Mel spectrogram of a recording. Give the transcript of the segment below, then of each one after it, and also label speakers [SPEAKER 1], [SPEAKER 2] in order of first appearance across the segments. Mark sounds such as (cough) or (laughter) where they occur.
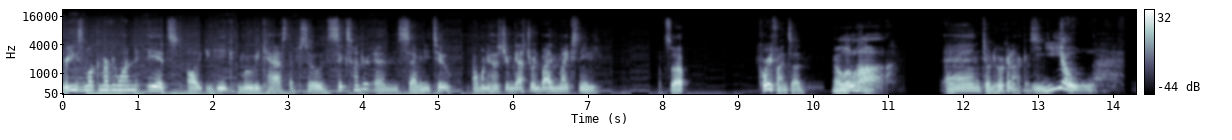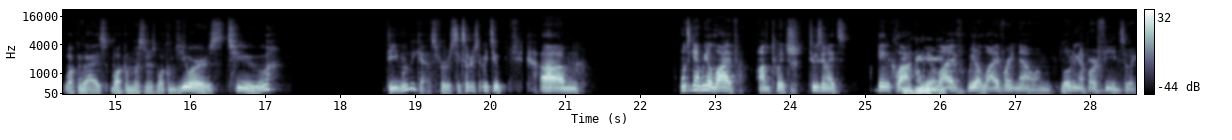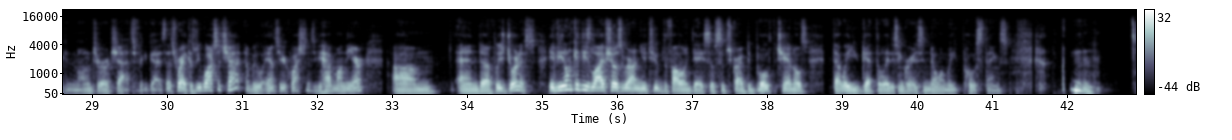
[SPEAKER 1] Greetings and welcome, everyone. It's All You Can Geek Movie Cast, episode 672. I'm one of your hosts, Jim Gass, joined by Mike Sneedy,
[SPEAKER 2] What's up?
[SPEAKER 1] Corey Feinsod,
[SPEAKER 3] Aloha.
[SPEAKER 1] and Tony Korkanakis.
[SPEAKER 3] Yo.
[SPEAKER 1] Welcome, guys. Welcome, listeners. Welcome, viewers, to the movie cast for 672. Um, once again, we are live on Twitch Tuesday nights, 8 o'clock. We are
[SPEAKER 3] Mhm.
[SPEAKER 1] live. We are live right now. I'm loading up our feed so I can monitor our chats for you guys. That's right, because we watch the chat and we will answer your questions if you have them on the air. Um, and uh, please join us. If you don't get these live shows, we're on YouTube the following day, so subscribe to both channels. That way you get the latest and greatest and know when we post things. (clears throat)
